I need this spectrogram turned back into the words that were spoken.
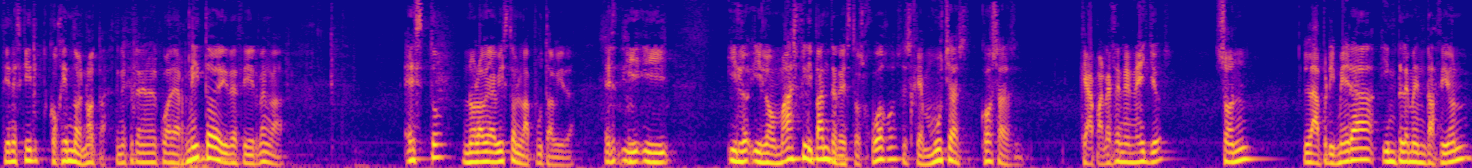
tienes que ir cogiendo notas, tienes que tener el cuadernito y decir, venga, esto no lo había visto en la puta vida. Y, y- y lo, y lo más flipante de estos juegos es que muchas cosas que aparecen en ellos son la primera implementación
